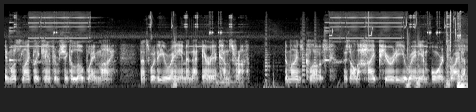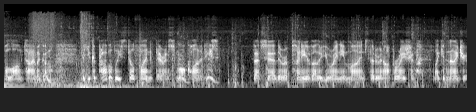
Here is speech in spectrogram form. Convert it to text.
It most likely came from Shinkolobwe mine. That's where the uranium in that area comes from. The mine's closed, as all the high-purity uranium ore dried up a long time ago. But you could probably still find it there in small quantities. That said, there are plenty of other uranium mines that are in operation, like in Niger,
